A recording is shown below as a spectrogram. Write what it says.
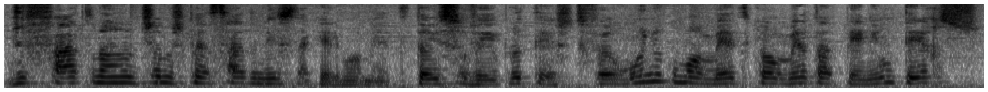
De fato, nós não tínhamos pensado nisso naquele momento. Então, isso veio para o texto. Foi o único momento que aumenta a pena em um terço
